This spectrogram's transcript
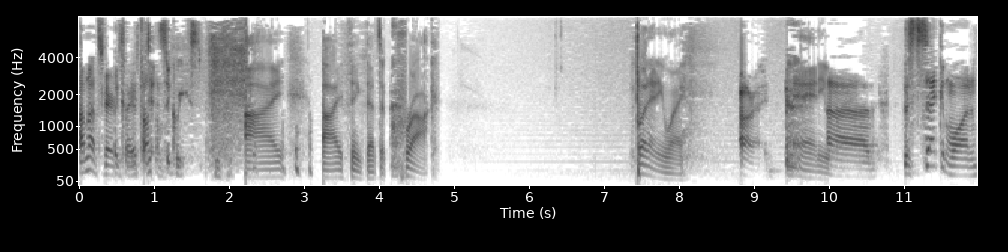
I'm not scared to say it. Disagrees. I I think that's a crock. But anyway, All right. anyway. Uh, the second one,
